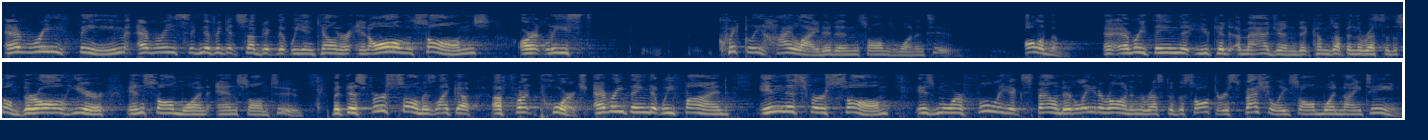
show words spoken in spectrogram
every theme, every significant subject that we encounter in all the Psalms are at least quickly highlighted in Psalms 1 and 2. All of them. Everything that you could imagine that comes up in the rest of the Psalms. They're all here in Psalm 1 and Psalm 2. But this first Psalm is like a, a front porch. Everything that we find in this first Psalm is more fully expounded later on in the rest of the Psalter, especially Psalm 119.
